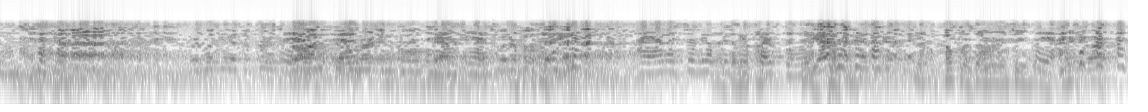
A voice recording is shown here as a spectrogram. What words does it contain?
We're looking at the first bronze, silver, and gold champion. That's wonderful. I am a trivial pursuit person. Hopeless overachievement. There you are.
